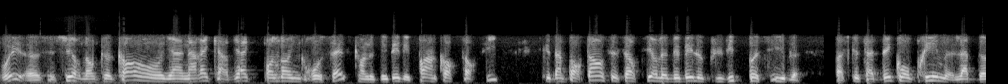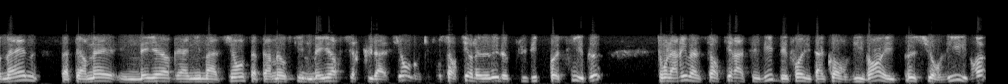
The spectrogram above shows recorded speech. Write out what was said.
Oui, euh, c'est sûr. Donc, euh, quand il y a un arrêt cardiaque pendant une grossesse, quand le bébé n'est pas encore sorti, ce qui est important, c'est sortir le bébé le plus vite possible parce que ça décomprime l'abdomen, ça permet une meilleure réanimation, ça permet aussi une meilleure circulation. Donc, il faut sortir le bébé le plus vite possible. Si on arrive à le sortir assez vite, des fois, il est encore vivant et il peut survivre.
